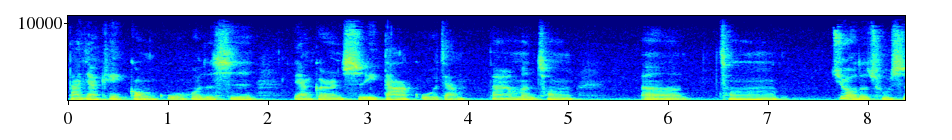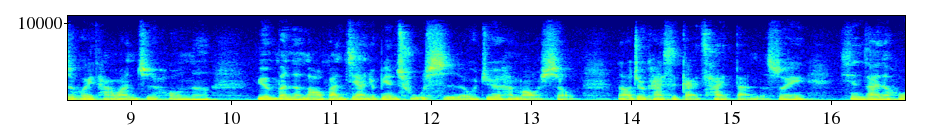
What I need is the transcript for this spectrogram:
大家可以共锅，或者是两个人吃一大锅这样，但他们从呃从。旧的厨师回台湾之后呢，原本的老板竟然就变厨师了，我觉得还蛮好笑。然后就开始改菜单了，所以现在的火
